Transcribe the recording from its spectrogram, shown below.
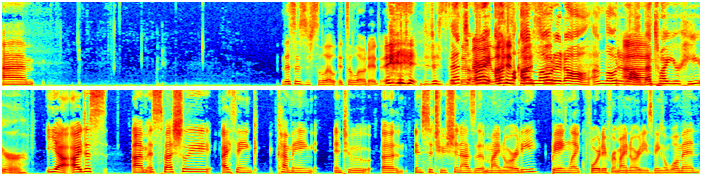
Um, this is just a little. It's a loaded. just, That's it's a very right. loaded Unlo- question. unload it all. Unload it all. That's Um, why you're here. Yeah, I just um especially I think coming into an institution as a minority, being like four different minorities, being a woman,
